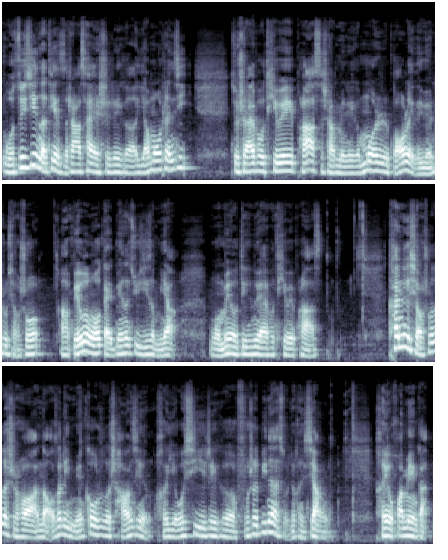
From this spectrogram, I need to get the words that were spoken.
我最近的电子榨菜是这个《羊毛战记》，就是 Apple TV Plus 上面这个《末日堡垒》的原著小说啊。别问我改编的剧集怎么样，我没有订阅 Apple TV Plus。看这个小说的时候啊，脑子里面构筑的场景和游戏这个辐射避难所就很像了，很有画面感。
